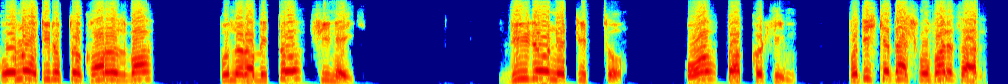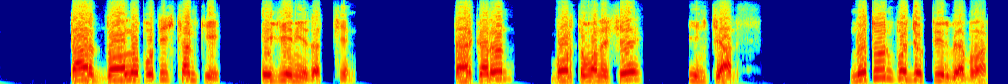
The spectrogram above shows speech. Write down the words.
কোনো অতিরিক্ত খরচ বা পুনরাবৃত্ত ফি নেই। দৃঢ় নেতৃত্ব ও দক্ষ টিম প্রতিষ্ঠাতা স্যার তার দল ও প্রতিষ্ঠানকে এগিয়ে নিয়ে যাচ্ছেন। তার কারণ, বর্তমানে সে ইনচার্জ। নতুন প্রযুক্তির ব্যবহার।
